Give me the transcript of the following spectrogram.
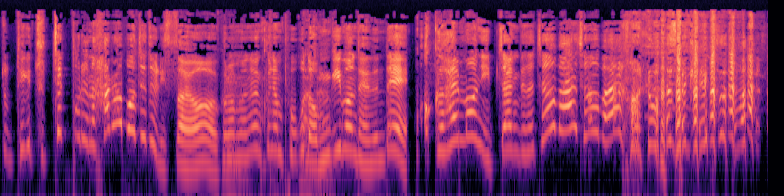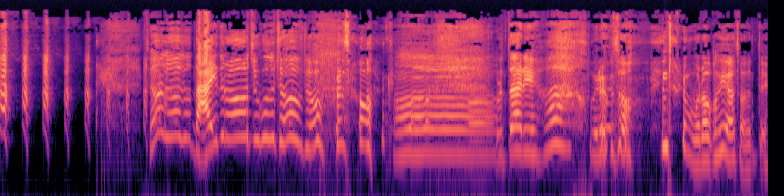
또 되게 주책 부리는 할아버지들 있어요. 그러면은 그냥 보고 음. 맞아요. 넘기면 되는데 꼭 그 할머니 입장돼서 저봐 저봐 걸으면서 계속 막 저, 저, 저, 나이 들어가지고, 저, 저, 그래서 막, 아. 우리 딸이, 아, 이러면서 맨날 뭐라고 해요, 저한테.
